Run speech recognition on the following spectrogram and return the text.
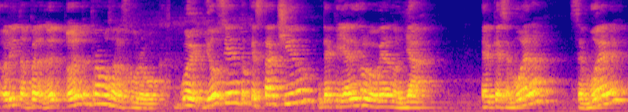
Ahorita, espérate, ahorita entramos a los cubrebocas. Güey, yo siento que está chido de que ya dijo el gobierno, ya. El que se muera, se muere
